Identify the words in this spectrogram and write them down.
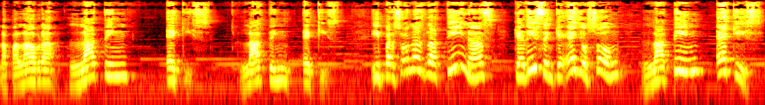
la palabra Latin X. Latin X. Y personas latinas que dicen que ellos son Latin X.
